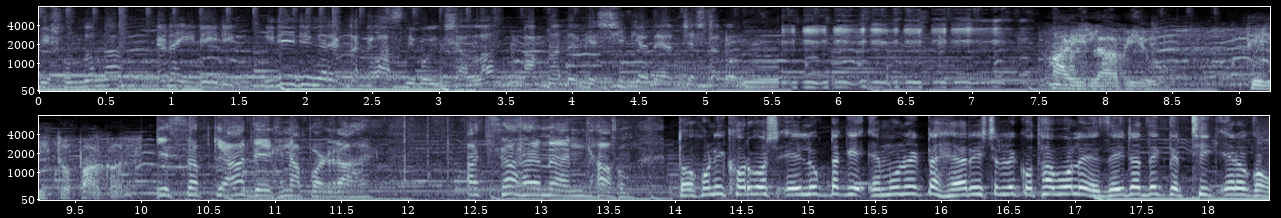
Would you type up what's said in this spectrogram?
কি সুন্দর না এটা ইডিটিং ইডিটিং এর একটা ক্লাস নিব ইনশাআল্লাহ আপনাদেরকে শিখিয়ে দেওয়ার চেষ্টা করব आई लव यू दिल तो पागल ये सब क्या देखना पड़ रहा है अच्छा है मैं अंधा हूँ তখনই খরগোশ এই লোকটাকে এমন একটা হেয়ার স্টাইলের কথা বলে যেটা দেখতে ঠিক এরকম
